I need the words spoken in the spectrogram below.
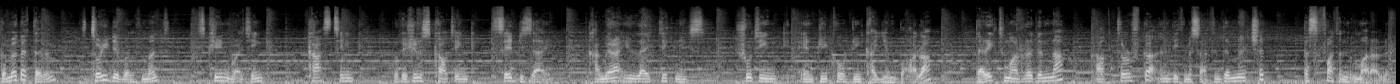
በመቀጠልም story development፣ screenwriting፣ casting፣ location scouting፣ set design፣ camera and light techniques፣ shooting and recording ካየን በኋላ direct ማድረግና ከአክተሮች ጋር እንዴት መስራት እንደምንችል በስፋት እንማራለን።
